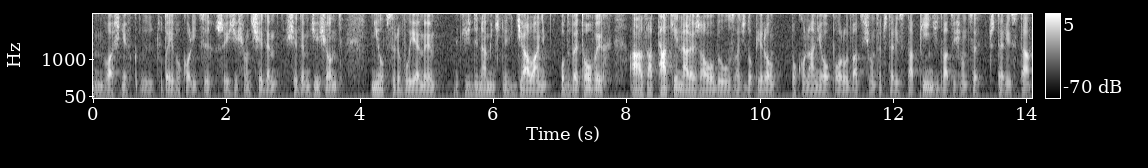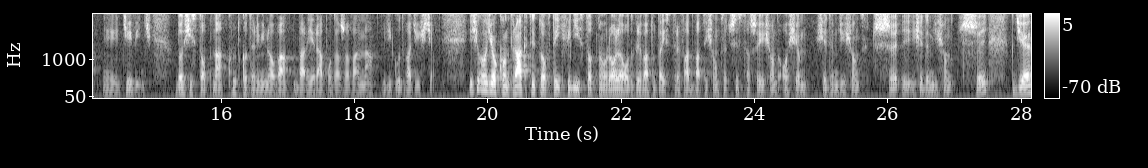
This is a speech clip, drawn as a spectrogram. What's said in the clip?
właśnie w, tutaj w okolicy 67-70. Nie obserwujemy jakichś dynamicznych działań odwetowych, a za takie należałoby uznać dopiero pokonanie oporu 2405-2409. Dość istotna, krótkoterminowa bariera podażowa na WIG-20. Jeśli chodzi o kontrakty, to w tej chwili istotną rolę odgrywa tutaj strefa 2368-73, gdzie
